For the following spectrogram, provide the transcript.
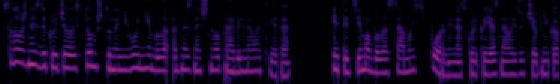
Сложность заключалась в том, что на него не было однозначного правильного ответа. Эта тема была самой спорной, насколько я знала из учебников.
